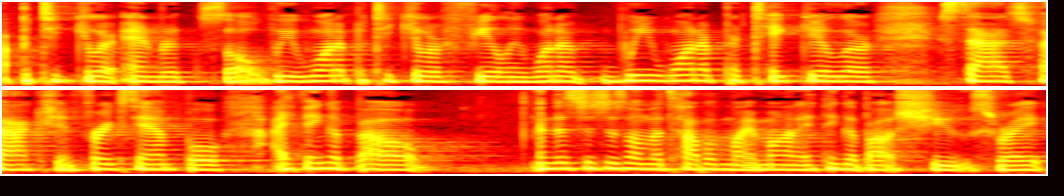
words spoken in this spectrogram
a particular end result. We want a particular feeling. Want a, we want a particular satisfaction. For example i think about and this is just on the top of my mind. I think about shoes, right?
